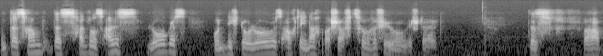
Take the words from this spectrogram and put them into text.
Und das, haben, das hat uns alles Logis und nicht nur Logis, auch die Nachbarschaft zur Verfügung gestellt. Das war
